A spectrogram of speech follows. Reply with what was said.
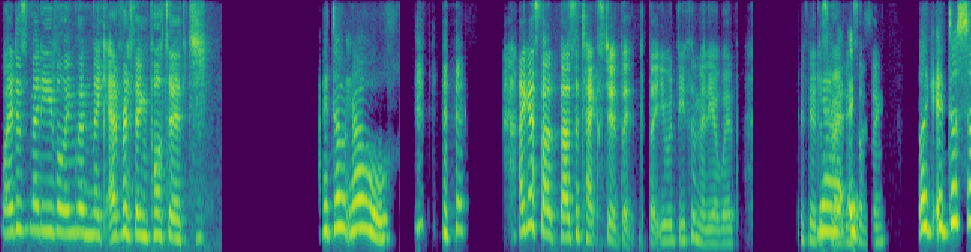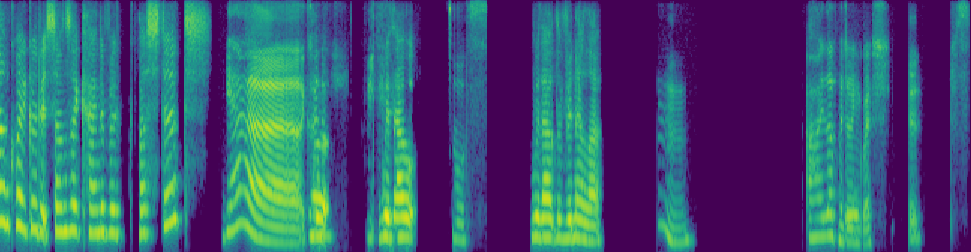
Why does medieval England make everything pottage? I don't know. I guess that that's a texture that that you would be familiar with if you're Yeah, describing something. Like, it does sound quite good. It sounds like kind of a custard, Yeah, kind of without sauce. without the vanilla. Hmm. I love Middle English. It just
